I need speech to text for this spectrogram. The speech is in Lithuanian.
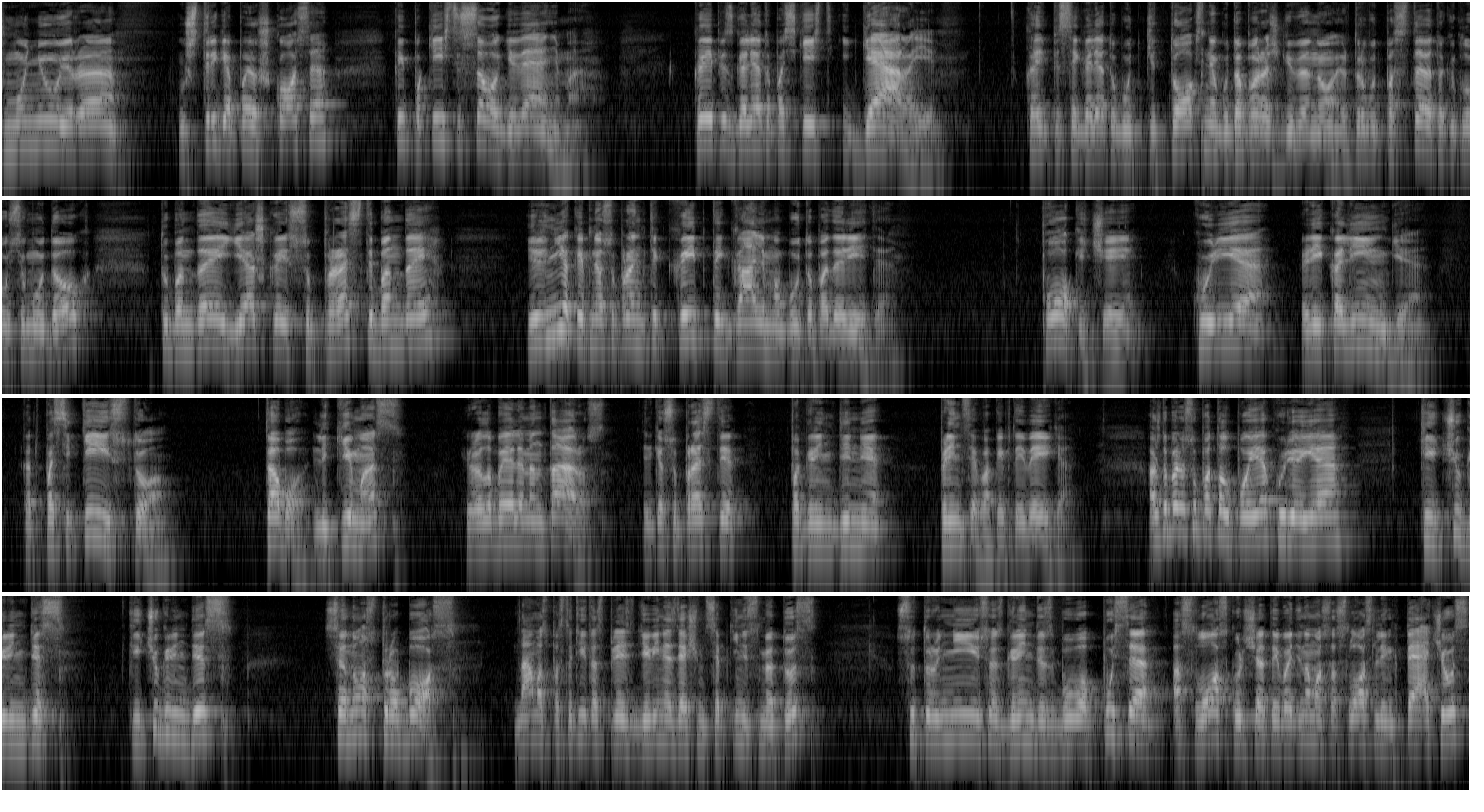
Žmonių yra užstrigę paieškose, kaip pakeisti savo gyvenimą, kaip jis galėtų pasikeisti į gerąjį, kaip jisai galėtų būti kitoks, negu dabar aš gyvenu. Ir turbūt pas tave tokių klausimų daug, tu bandai, ieškai, suprasti bandai ir niekaip nesupranti, kaip tai galima būtų padaryti. Pokyčiai, kurie reikalingi kad pasikeistų tavo likimas, yra labai elementarus. Reikia suprasti pagrindinį principą, kaip tai veikia. Aš dabar esu patalpoje, kurioje keičiu grindis. Keičiu grindis senos trobos. Namas pastatytas prieš 97 metus. Sutrunėjusios grindis buvo pusė aslos, kur čia tai vadinamos aslos link pečiaus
